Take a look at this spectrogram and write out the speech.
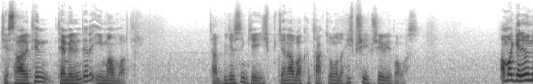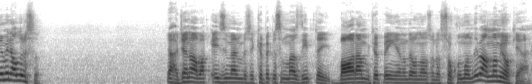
Cesaretin temelinde de iman vardır. Sen bilirsin ki hiçbir Cenab-ı Hakk'ın takdiri olmadan hiçbir şey hiçbir şey yapamaz. Ama gene önlemini alırsın. Ya Cenab-ı Hak izin vermese köpek ısırmaz deyip de bağıran bir köpeğin yanında ondan sonra sokulmanın da bir anlamı yok yani.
